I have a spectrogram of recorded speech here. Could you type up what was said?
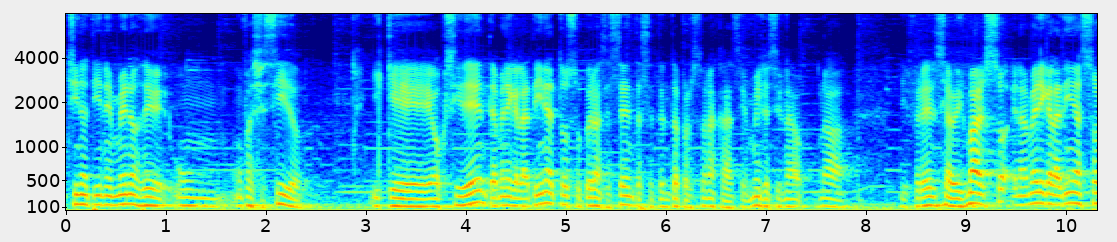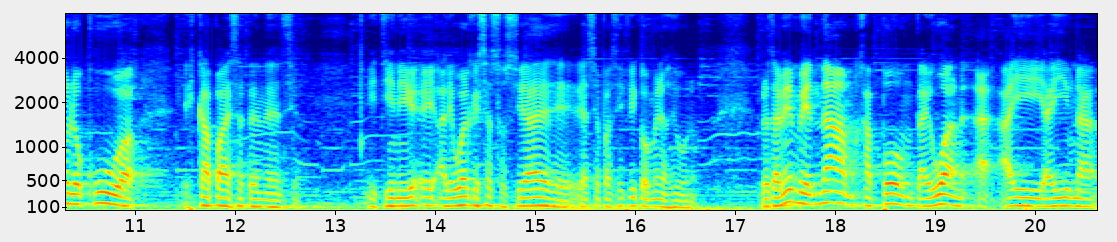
China tiene menos de un, fallecido. Y que Occidente, América Latina, todos superan 60, 70 personas cada 100.000. Es decir, una, una diferencia abismal. En América Latina solo Cuba escapa de esa tendencia. Y tiene, eh, al igual que esas sociedades de, de Asia-Pacífico, menos de uno. Pero también Vietnam, Japón, Taiwán, hay, hay una,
